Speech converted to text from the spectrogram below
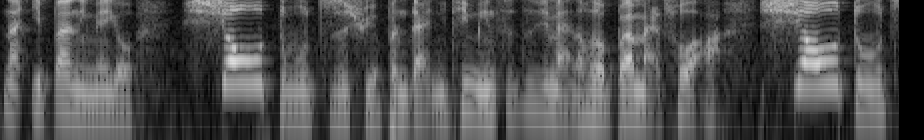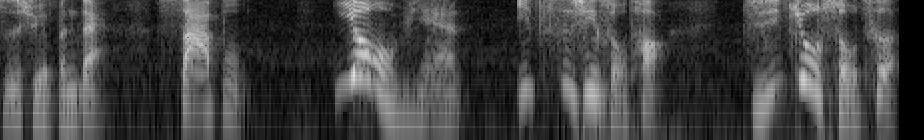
那一般里面有消毒止血绷带，你听名字自己买的时候不要买错啊。消毒止血绷带、纱布、药棉、一次性手套、急救手册、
